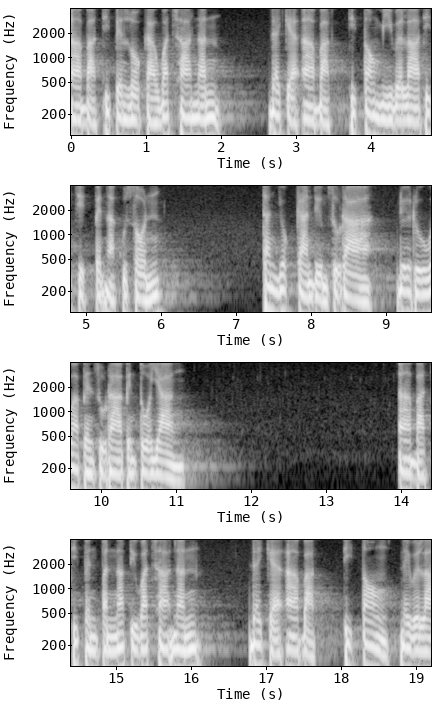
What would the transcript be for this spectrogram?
อาบัติที่เป็นโลกาวัชชานั้น ได้แก่อาบัติ ที่ต้องมีเวลาที่จิตเป็นอกุศล ท่านยกการดื่มสุราด้วยรู้ว่าเป็นสุราเป็นตัวอย่าง อาบัติที่เป็นปัญนติวัชชานั้น ได้แก่อาบัติที่ต้องในเวลา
